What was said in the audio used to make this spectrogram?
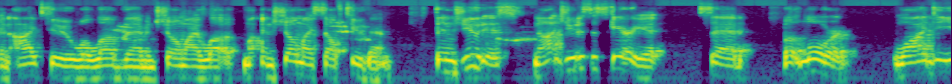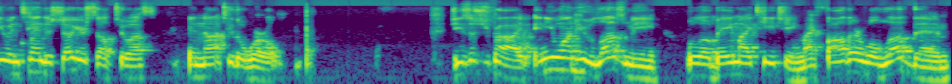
and I too will love them and show my love and show myself to them. Then Judas, not Judas Iscariot, said, But Lord, why do you intend to show yourself to us and not to the world? Jesus replied, Anyone who loves me will obey my teaching. My Father will love them,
